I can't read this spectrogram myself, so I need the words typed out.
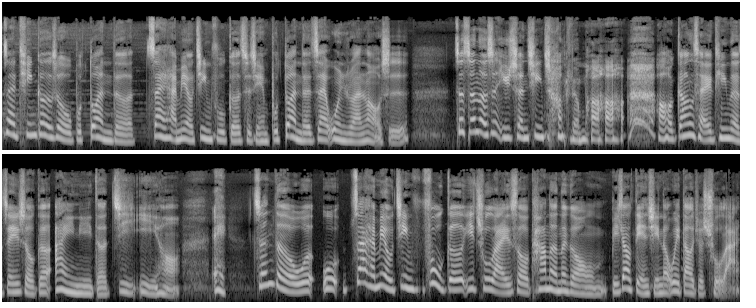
在听歌的时候，我不断的在还没有进副歌之前，不断的在问阮老师：“这真的是庾澄庆唱的吗？”好，刚才听的这一首歌《爱你的记忆》哈，哎，真的，我我在还没有进副歌一出来的时候，他的那种比较典型的味道就出来。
